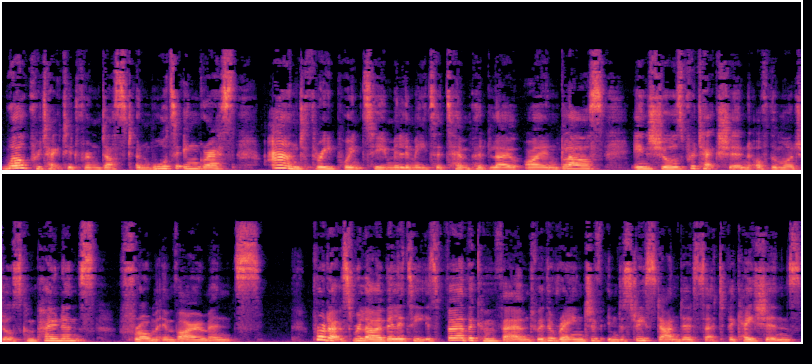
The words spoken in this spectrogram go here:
well protected from dust and water ingress, and 3.2mm tempered low iron glass ensures protection of the module's components from environments. Product's reliability is further confirmed with a range of industry standard certifications,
